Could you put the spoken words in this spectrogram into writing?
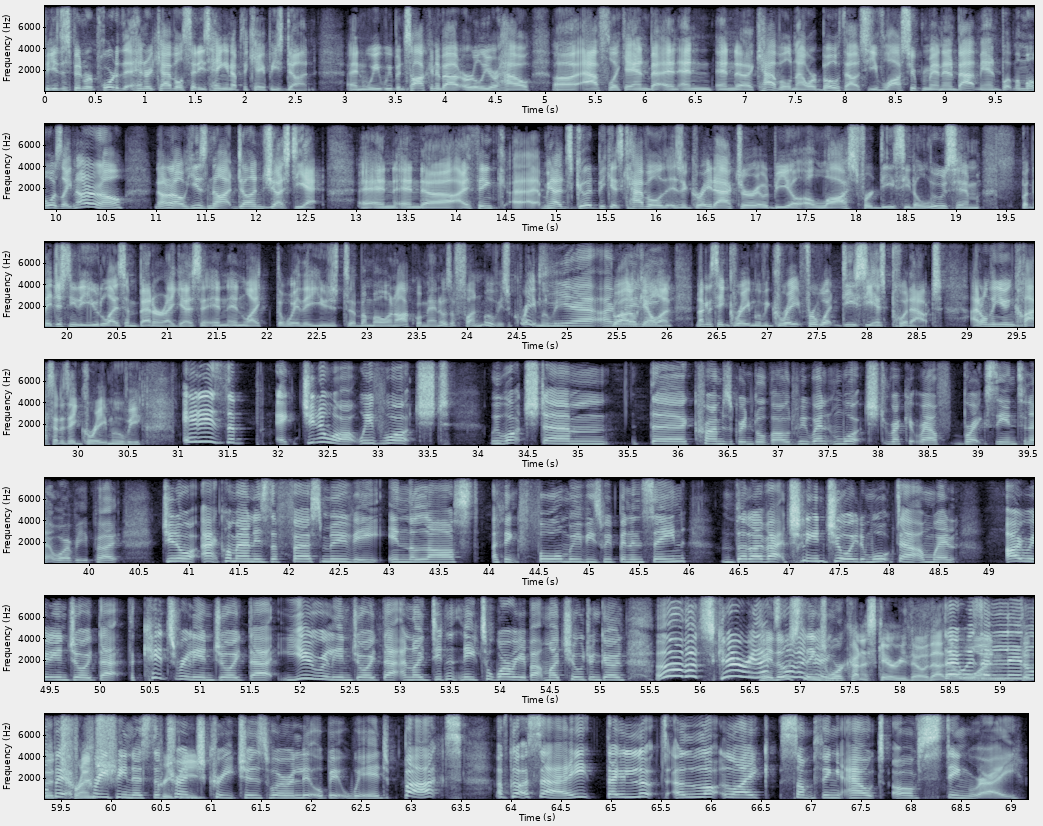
Because it's been reported that Henry Cavill said he's hanging up the cape, he's done, and we we've been talking about earlier how uh, Affleck and and and, and uh, Cavill now are both out, so you've lost Superman and Batman. But Momoa's like, no, no, no, no, no, he's not done just yet, and and uh, I think I I mean it's good because Cavill is a great actor. It would be a, a loss for DC to lose him, but they just need to utilize him better, I guess, in, in like the way they used uh, Momoa and Aquaman. It was a fun movie. It's a great movie. Yeah, I well, okay, hold on. I'm not gonna say great movie. Great for what DC has put out. I don't think you can class that as a great movie. It is the. eh, Do you know what we've watched? We watched um the Crimes of Grindelwald. We went and watched Wreck It Ralph Breaks the Internet, or wherever you it. Do you know what? Aquaman is the first movie in the last, I think, four movies we've been and seen that I've actually enjoyed and walked out and went, I really enjoyed that. The kids really enjoyed that. You really enjoyed that. And I didn't need to worry about my children going, oh, that's scary. That's hey, those things were kind of scary though. That There that was one, a little the, the bit trench, of creepiness. The creepy- trench creatures were a little bit weird, but I've got to say they looked a lot like something out of Stingray,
